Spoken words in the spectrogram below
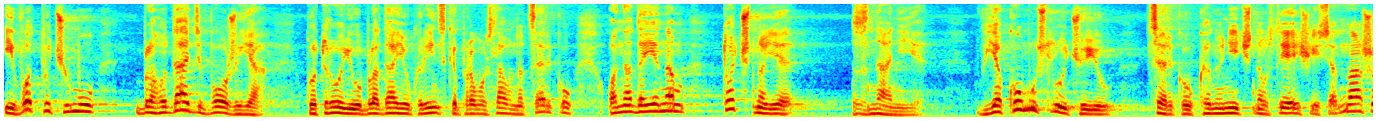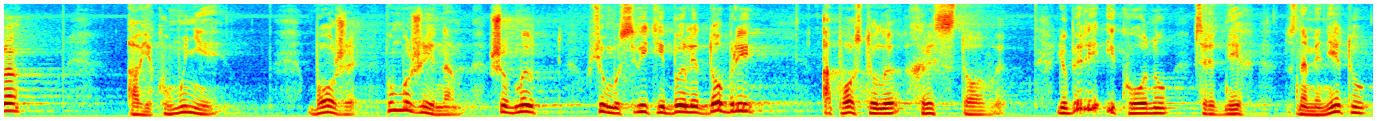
І от чому благодать Божия, котрою обладає Українська православна церква, вона дає нам точне знання, в якому случаю церква канонічна, встаючася наша, а в якому ні. Боже, поможи нам, щоб ми в цьому світі були добрі апостоли Христові. Любили ікону серед них знамениту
